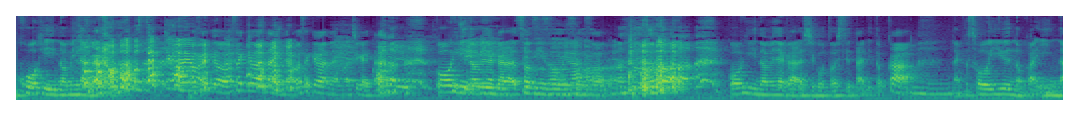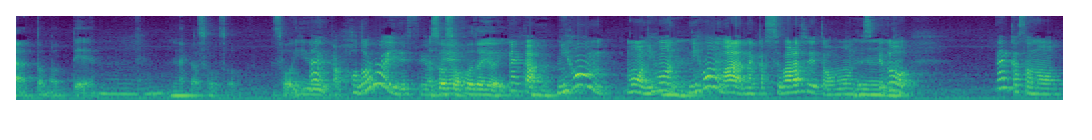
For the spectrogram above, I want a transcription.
コーヒー飲みながら。お酒はやばいお酒はお酒はないなお酒はない。間違えた。コーヒー。コーヒー飲みながらそうそうそうそう。コーヒー飲みながら仕事してたりとか、うん。なんかそういうのがいいなと思って。うなんかそうそう。そういう。んなんか程よいですよね。そうそう程よい。なんか日本も日本、うん。日本はなんか素晴らしいと思うんですけど、なんかその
